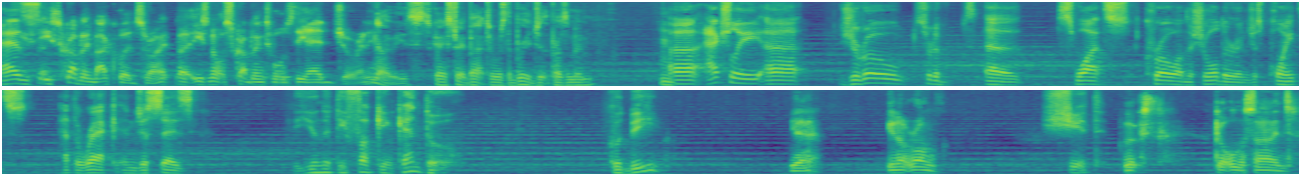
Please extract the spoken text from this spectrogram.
As he's, he's scrabbling backwards, right? But he's not scrabbling towards the edge or anything. no, he's going straight back towards the bridge at the present moment. Uh, actually, uh, Giraud sort of uh, swats Crowe on the shoulder and just points at the wreck and just says, "The Unity fucking Canto." Could be. Yeah, you're not wrong. Shit. Looks got all the signs.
